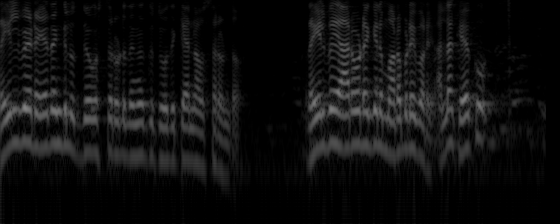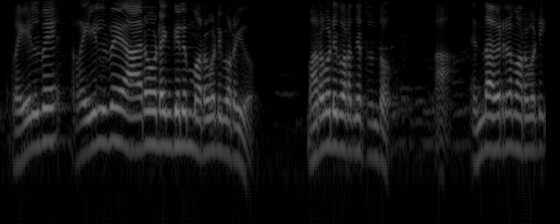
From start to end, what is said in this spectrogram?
റെയിൽവേയുടെ ഏതെങ്കിലും ഉദ്യോഗസ്ഥരോട് നിങ്ങൾക്ക് ചോദിക്കാൻ അവസരമുണ്ടോ? റെയിൽവേ ആരോടെങ്കിലും മറുപടി പറയും. അല്ല കേൾക്കൂ റെയിൽവേ റെയിൽവേ ആരോടെങ്കിലും മറുപടി പറയുമോ മറുപടി പറഞ്ഞിട്ടുണ്ടോ? ആ എന്താ അവരുടെ മറുപടി?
